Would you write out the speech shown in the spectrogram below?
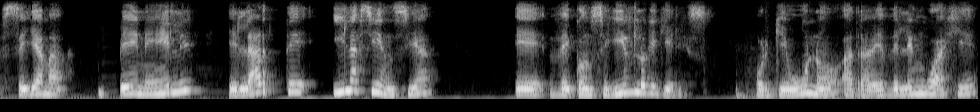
se llama PNL el arte y la ciencia eh, de conseguir lo que quieres. Porque uno, a través del lenguaje,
